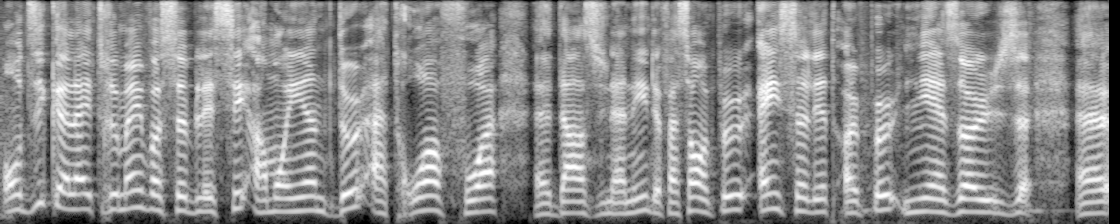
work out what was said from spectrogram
On dit que l'être humain va se blesser en moyenne deux à trois fois euh, dans une année de façon un peu insolite, un peu niaiseuse. Euh,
